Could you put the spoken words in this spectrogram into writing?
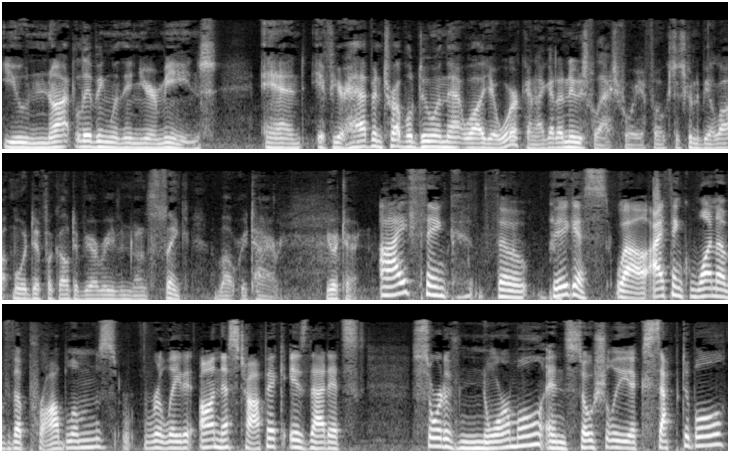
you not living within your means. And if you're having trouble doing that while you're working, I got a news flash for you, folks. It's going to be a lot more difficult if you're ever even going to think about retiring. Your turn. I think the biggest, well, I think one of the problems related on this topic is that it's sort of normal and socially acceptable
